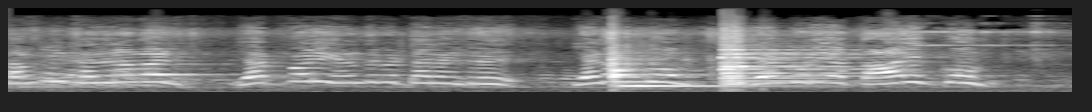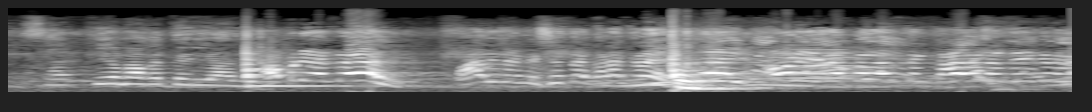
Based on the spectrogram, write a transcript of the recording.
தம்பி கதிரவன் எப்படி இருந்து விட்டான் என்று எனக்கும் என்னுடைய தாய்க்கும் சத்தியமாக தெரியாது. அப்படி என்றால் பாலின விஷயத்தை கலக்கிறேன். அவனை இறப்பதற்கு காரணம் நீங்கள்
